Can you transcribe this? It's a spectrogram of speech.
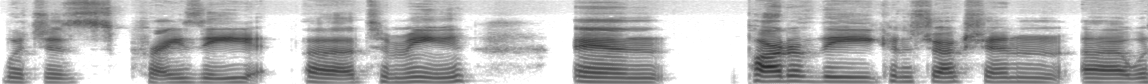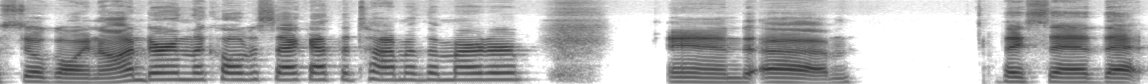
which is crazy uh, to me. And part of the construction uh, was still going on during the cul-de-sac at the time of the murder. And um, they said that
